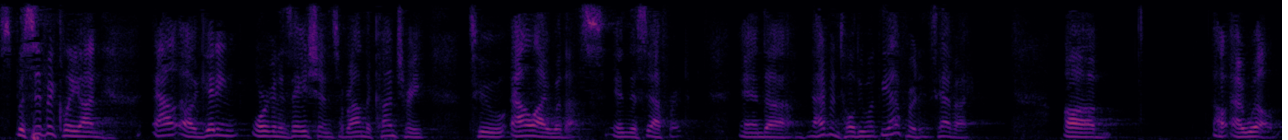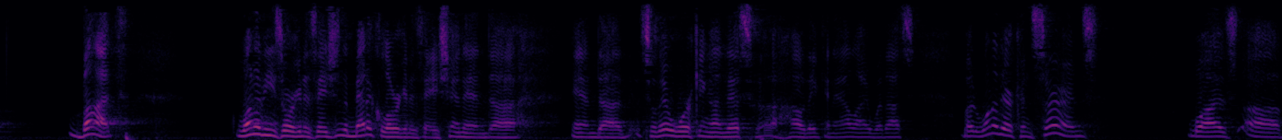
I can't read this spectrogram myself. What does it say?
specifically on uh, getting organizations around the country to ally with us in this effort. And uh, I haven't told you what the effort is, have I? Um, I will. But one of these organizations, a medical organization, and uh, and uh, so they're working on this, uh, how they can ally with us. But one of their concerns was um,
